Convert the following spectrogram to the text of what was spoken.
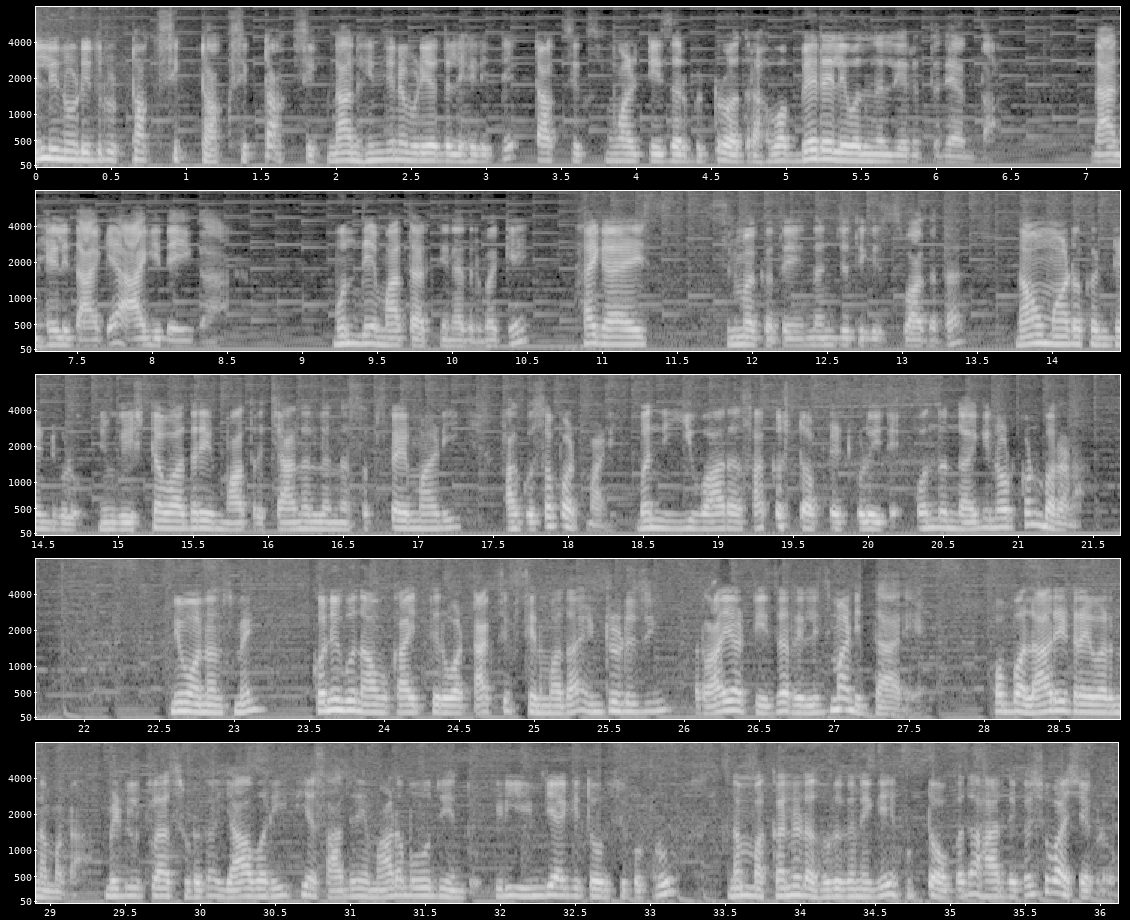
ಎಲ್ಲಿ ನೋಡಿದ್ರು toxic toxic toxic ನಾನು ಹಿಂದಿನ ವಿಡಿಯೋದಲ್ಲಿ ಹೇಳಿದ್ದೆ ಟಾಕ್ಸಿಕ್ ಸ್ಮಾಲ್ ಟೀಸರ್ ಬಿಟ್ಟರು ಅದರ ಹವಾ ಬೇರೆ ಲೆವೆಲ್ನಲ್ಲಿ ಇರುತ್ತದೆ ಅಂತ. ನಾನು ಹೇಳಿದ ಹಾಗೆ ಆಗಿದೆ ಈಗ. ಮುಂದೆ ಮಾತಾಡ್ತೀನಿ ಅದ್ರ ಬಗ್ಗೆ. ಹಾಯ್ ಗಾಯ್ಸ್ ಸಿನಿಮಾ ಕತೆ ನನ್ನ ಜೊತೆಗೆ ಸ್ವಾಗತ. ನಾವು ಮಾಡೋ ಕಂಟೆಂಟ್ಗಳು ನಿಮಗೆ ಇಷ್ಟವಾದರೆ ಮಾತ್ರ ಚಾನಲನ್ನು ಸಬ್ಸ್ಕ್ರೈಬ್ ಮಾಡಿ ಹಾಗೂ ಸಪೋರ್ಟ್ ಮಾಡಿ. ಬನ್ನಿ, ಈ ವಾರ ಸಾಕಷ್ಟು ಅಪ್ಡೇಟ್ಗಳು ಇದೆ. ಒಂದೊಂದಾಗಿ ನೋಡ್ಕೊಂಡು ಬರೋಣ. ನ್ಯೂ ಅನೌನ್ಸ್ಮೆಂಟ್ ಕೊನೆಗೂ ನಾವು ಕಾಯ್ತಿರುವ ಟಾಕ್ಸಿಕ್ ಸಿನಿಮಾದ ಇಂಟ್ರೊಡ್ಯೂಸಿಂಗ್ ರಾಯ ಟೀಸರ್ ರಿಲೀಸ್ ಮಾಡಿದ್ದಾರೆ. ಒಬ್ಬ ಲಾರಿ ಡ್ರೈವರ್ನ ಮಗ. ಮಿಡಲ್ ಕ್ಲಾಸ್ ಹುಡುಗ ಯಾವ ರೀತಿಯ ಸಾಧನೆ ಮಾಡಬಹುದು ಎಂದು ಇಡೀ ಇಂಡಿಯಾಗೆ ತೋರಿಸಿಕೊಟ್ಟರು ನಮ್ಮ ಕನ್ನಡ ಹುಡುಗನಿಗೆ ಹುಟ್ಟುಹಬ್ಬದ ಹಾರ್ದಿಕ ಶುಭಾಶಯಗಳು.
